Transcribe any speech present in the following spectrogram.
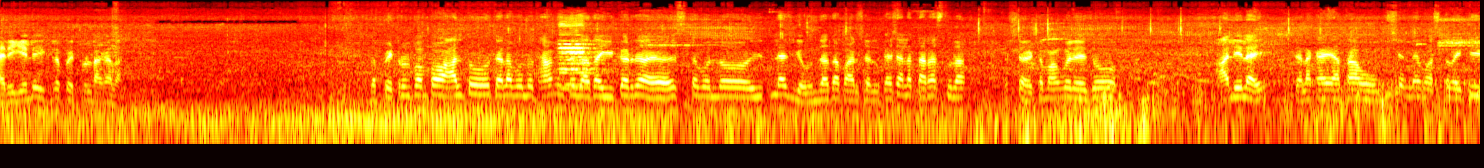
घरी गेले इकडं पेट्रोल टाकायला तर पेट्रोल पंपावर आलतो त्याला बोललो थांब इथं जाता इकडं असतं तर बोललो इथल्याच घेऊन जाता पार्सल कशाला तरास तुला शर्ट मागवले जो आलेला आहे त्याला काही आता ऑप्शन नाही मस्तपैकी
